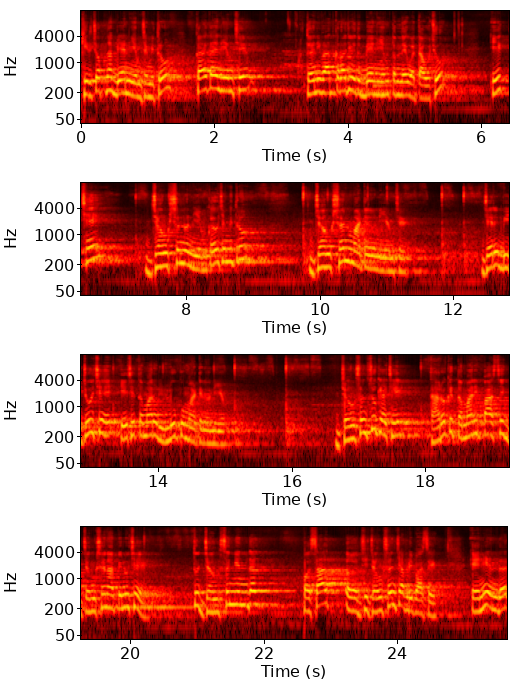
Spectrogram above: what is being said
કિર્ચોફના બે નિયમ છે મિત્રો. કયા કયા નિયમ છે? તો એની વાત કરવા જોઈએ તો બે નિયમ તમને બતાવું છું. એક છે જંક્શનનો નિયમ કયો છે મિત્રો? જંક્શન માટેનો નિયમ છે. જ્યારે બીજો છે, એ છે તમારો લૂપ માટેનો નિયમ. જંક્શન શું કહે છે? ધારો કે તમારી પાસે એક જંક્શન આપેલું છે, તો જંક્શનની અંદર પસાર જે જંક્શન છે આપણી પાસે, એની અંદર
